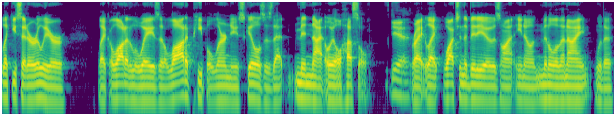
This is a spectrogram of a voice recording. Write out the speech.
like you said earlier, like a lot of the ways that a lot of people learn new skills is that midnight oil hustle Yeah. right? Like watching the videos on, you know, in the middle of the night with a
